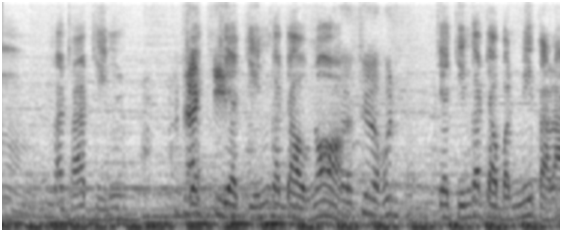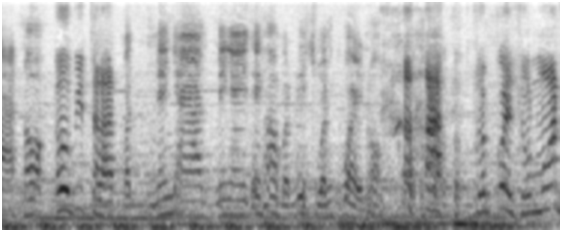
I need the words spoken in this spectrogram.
อืมคาถาจีนภาษาจีนเสียจีนก็เจ้าเนอกเออเชื่อเพิ่นเสียจีนก็เจ้าบันมีตลาดเนาะเออมีตลาดบันในงานในไงที่เข้าบันมีสวนกล้วยเนาะ สวนกล้วยสวนมอน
